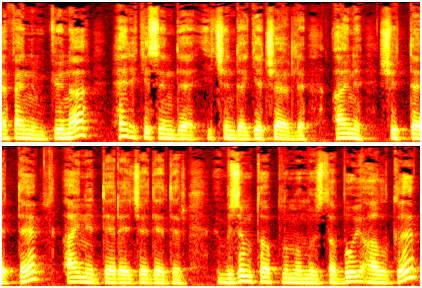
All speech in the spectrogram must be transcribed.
efendim günah her ikisinde içinde geçerli. Aynı şiddette, aynı derecededir. Bizim toplumumuzda bu algı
